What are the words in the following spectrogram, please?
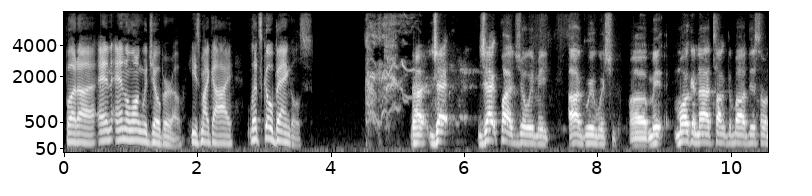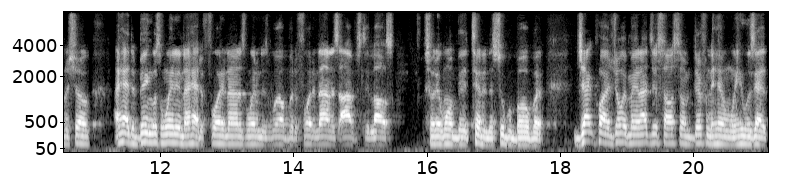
But uh, and and along with Joe Burrow, he's my guy. Let's go Bengals. now, Jack Jackpot Joey me. I agree with you. Uh, me, Mark and I talked about this on the show. I had the Bengals winning. I had the 49ers winning as well, but the 49ers obviously lost, so they won't be attending the Super Bowl. But Jackpot Joey, man, I just saw something different in him when he was at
